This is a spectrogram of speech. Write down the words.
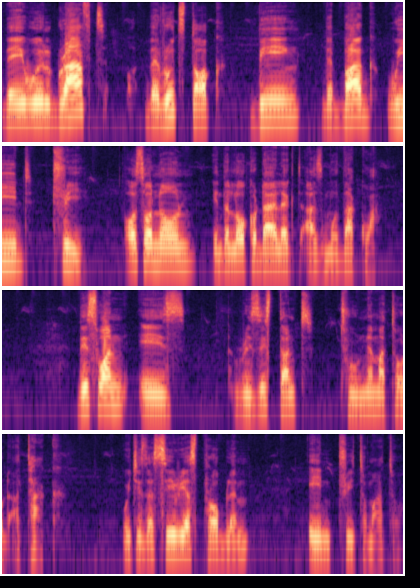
They will graft the rootstock being the bugweed tree, also known in the local dialect as modakwa. This one is resistant to nematode attack, which is a serious problem in tree tomato.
